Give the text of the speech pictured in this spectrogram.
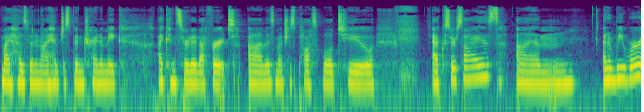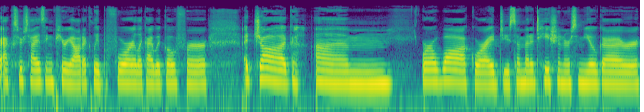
my husband and I have just been trying to make a concerted effort um, as much as possible to exercise. Um, and we were exercising periodically before, like I would go for a jog um, or a walk, or I'd do some meditation or some yoga, or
